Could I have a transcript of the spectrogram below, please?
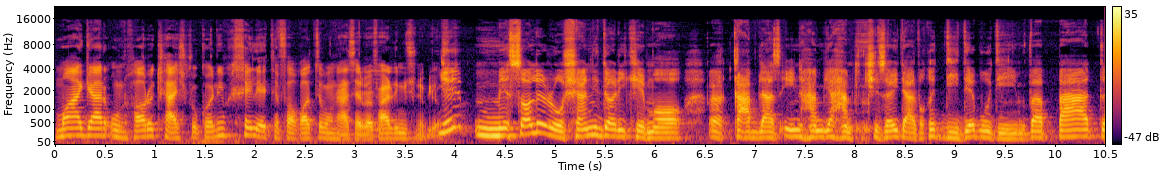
ما اگر اونها رو کشف کنیم خیلی اتفاقات منحصر به فردی می‌تونه بیفته. یه مثال روشنی داری که ما قبل از این هم یه همچین چیزایی در واقع دیده بودیم و بعد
